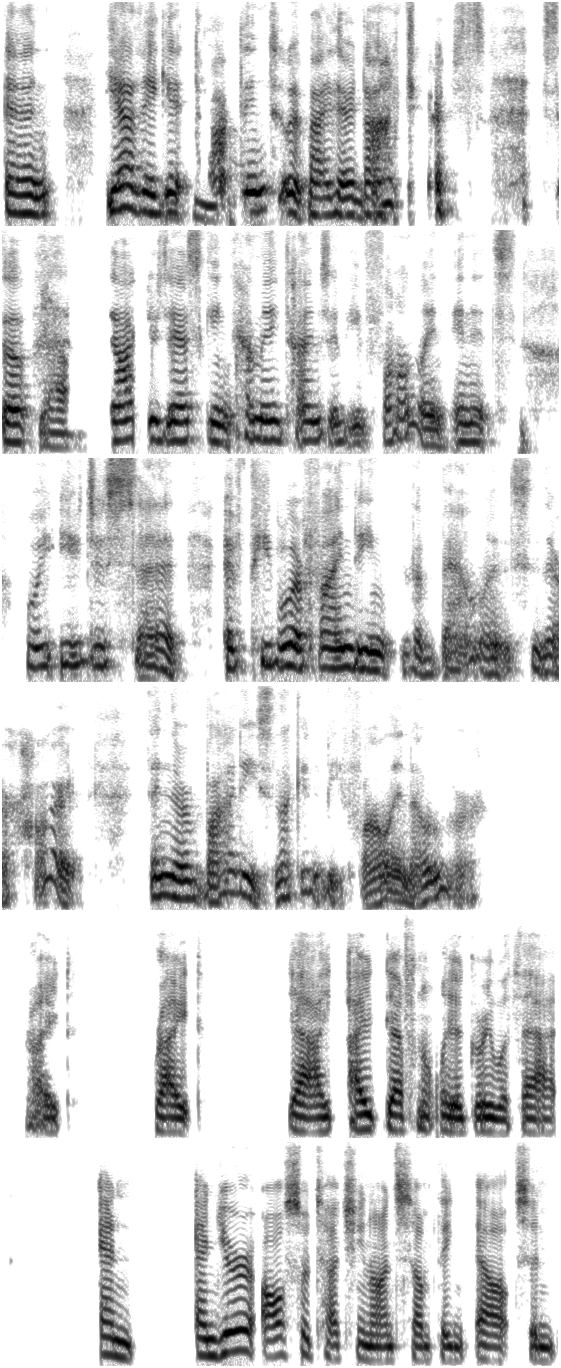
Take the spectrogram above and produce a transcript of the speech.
And yeah, they get Mhm. talked into it by their doctors. So Yeah. doctors asking, how many times have you fallen? And it's what you just said. If people are finding the balance in their heart, then their body's not going to be falling over. Right, right. Yeah, I, I definitely agree with that. And and you're also touching on something else and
